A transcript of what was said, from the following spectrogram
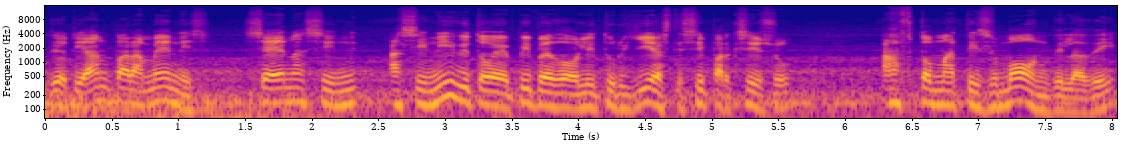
Διότι αν παραμένεις σε ένα ασυνείδητο επίπεδο λειτουργίας της ύπαρξής σου, αυτοματισμών δηλαδή,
